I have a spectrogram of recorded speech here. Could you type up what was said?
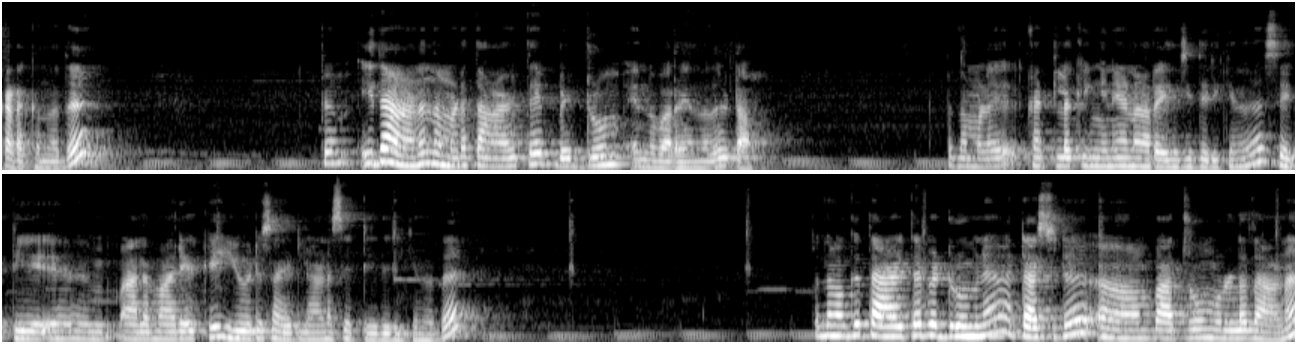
കിടക്കുന്നത്. ഇപ്പം ഇതാണ് നമ്മുടെ താഴത്തെ ബെഡ്റൂം എന്ന് പറയുന്നത് കേട്ടോ. അപ്പം നമ്മൾ കട്ടിലൊക്കെ ഇങ്ങനെയാണ് അറേഞ്ച് ചെയ്തിരിക്കുന്നത്. സെറ്റ് അലമാരയൊക്കെ ഈ ഒരു സൈഡിലാണ് സെറ്റ് ചെയ്തിരിക്കുന്നത്. അപ്പം നമുക്ക് താഴത്തെ ബെഡ്റൂമിന് അറ്റാച്ച്ഡ് ബാത്റൂം ഉള്ളതാണ്.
